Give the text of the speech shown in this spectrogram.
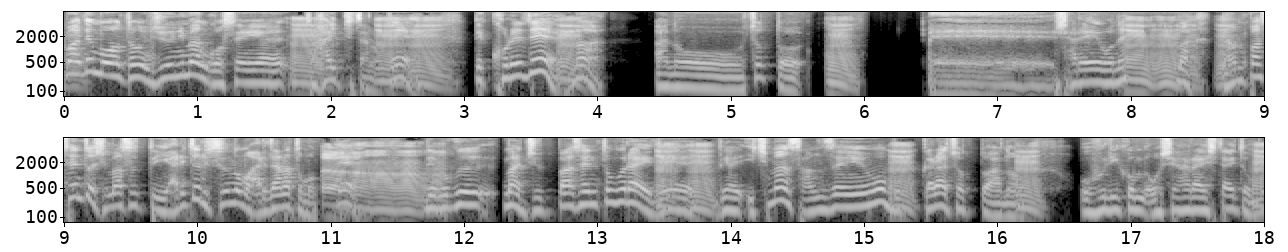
まあでも多分12万5千円入ってたので、で、これで、まあ、あのーちょっと、うんえー、謝礼をね、うんまあ何パーセントしますってやり取りするのもあれだなと思って、で、僕、まあ10%ぐらいで、で1万3000円を僕からちょっとあの、お振り込み、お支払いしたいと思う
